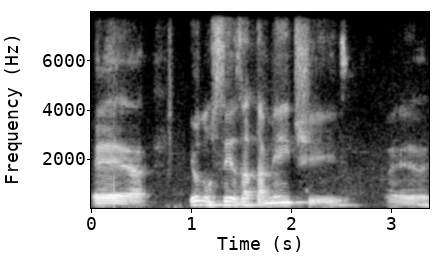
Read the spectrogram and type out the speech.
é, eu não sei exatamente é,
